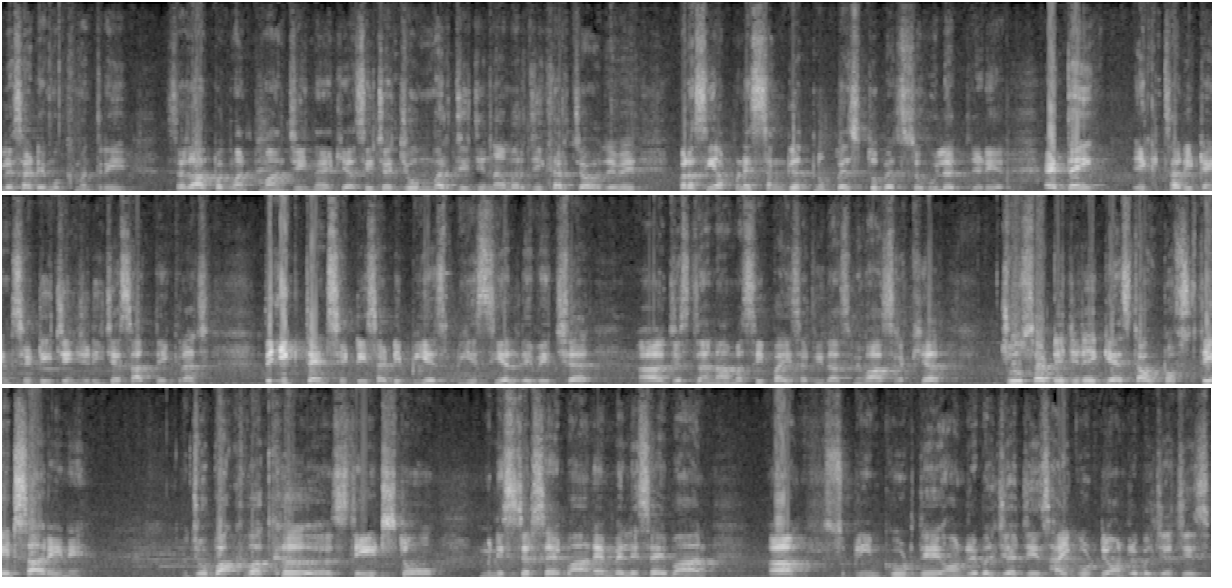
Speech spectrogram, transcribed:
ਕਿ ਸਾਡੇ ਮੁੱਖ ਮੰਤਰੀ ਸਰਦਾਰ ਭਗਵੰਤ ਮਾਨ ਜੀ ਨੇ ਕਿਹਾ ਸੀ ਚਾਹੇ ਜੋ ਮਰਜ਼ੀ, ਜਿੰਨਾ ਮਰਜ਼ੀ ਖਰਚਾ ਹੋ ਜਾਵੇ, ਪਰ ਅਸੀਂ ਆਪਣੇ ਸੰਗਤ ਨੂੰ ਬੈਸਟ ਤੋਂ ਬੈਸਟ ਸਹੂਲਤ ਜਿਹੜੀ ਹੈ ਐਦਾਂ ਹੀ ਇੱਕ ਸਾਡੀ ਟੈਂਟ ਸਿਟੀ ਝਿੰਜੜੀ 'ਚ 7 ਏਕੜਾਂ 'ਚ, ਤੇ ਇੱਕ ਟੈਂਟ ਸਿਟੀ ਸਾਡੀ ਪੀਐਸਪੀਸੀਐਲ ਦੇ ਵਿੱਚ ਹੈ ਜਿਸ ਦਾ ਨਾਮ ਅਸੀਂ ਭਾਈ ਸਤੀਦਾਸ ਨਿਵਾਸ ਰੱਖਿਆ। ਜੋ ਸਾਡੇ ਜਿਹੜੇ ਗੈਸਟ ਆਊਟ ਆਫ ਸਟੇਟਸ ਆ ਰਹੇ ਨੇ, ਜੋ ਵੱਖ-ਵੱਖ ਸਟੇਟਸ ਤੋਂ ਮਿਨਿਸਟਰ ਸਹਿਬਾਨ ਐਮਐਲਏ ਸਹਿਬਾਨ ਸੁਪਰੀਮ ਕੋਰਟ ਦੇ ਆਨਰੇਬਲ ਜੱਜਸ ਹਾਈ ਕੋਰਟ ਦੇ ਆਨਰੇਬਲ ਜੱਜਸ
